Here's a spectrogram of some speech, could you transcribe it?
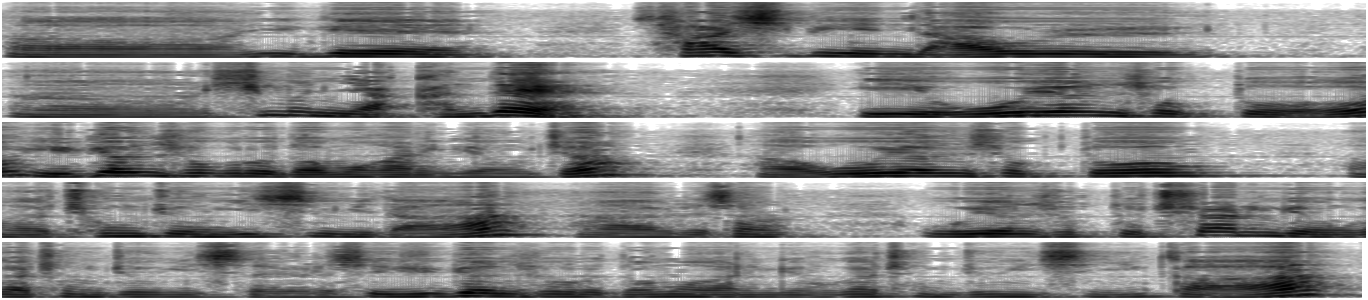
어, 이게 40이 나올 어, 힘은 약한데 이 5연속도 6연속으로 넘어가는 경우죠. 5연속도 어, 종종 있습니다. 아, 그래서 5연속도 출하는 경우가 종종 있어요. 그래서 6연속으로 넘어가는 경우가 종종 있으니까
